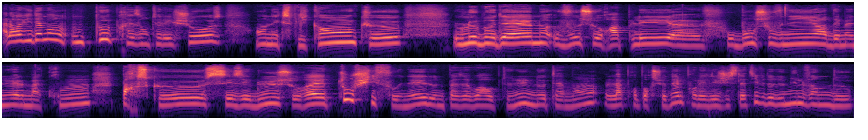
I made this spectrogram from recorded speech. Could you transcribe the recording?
Alors évidemment, on peut présenter les choses en expliquant que le modem veut se rappeler euh, au bon souvenir d'Emmanuel Macron parce que ses élus seraient tout chiffonnés de ne pas avoir obtenu notamment la proportionnelle pour les législatives de 2022.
